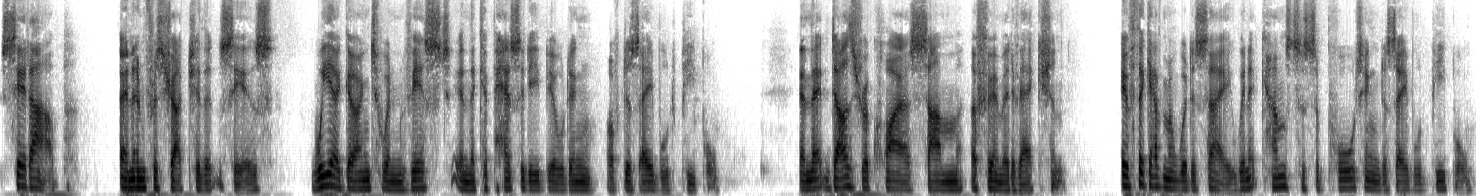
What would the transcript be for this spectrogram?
set up an infrastructure that says we are going to invest in the capacity building of disabled people. And that does require some affirmative action. If the government were to say, when it comes to supporting disabled people,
